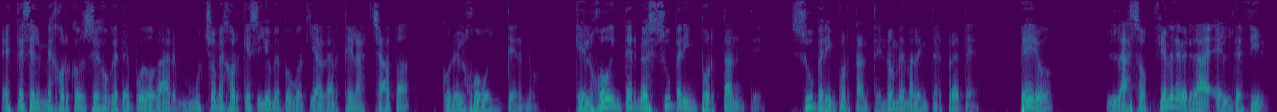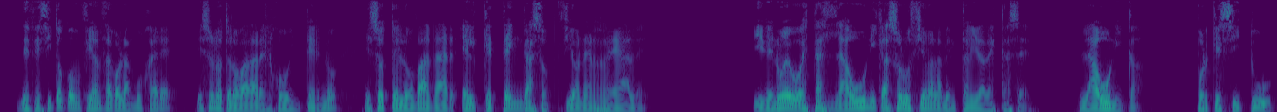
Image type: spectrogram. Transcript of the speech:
Este es el mejor consejo que te puedo dar, mucho mejor que si yo me pongo aquí a darte la chapa con el juego interno que el juego interno es súper importante, súper importante, no me malinterpretes, pero las opciones de verdad, el decir necesito confianza con las mujeres, eso no te lo va a dar el juego interno, eso te lo va a dar el que tengas opciones reales. Y de nuevo, esta es la única solución a la mentalidad de escasez. La única. Porque si tú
